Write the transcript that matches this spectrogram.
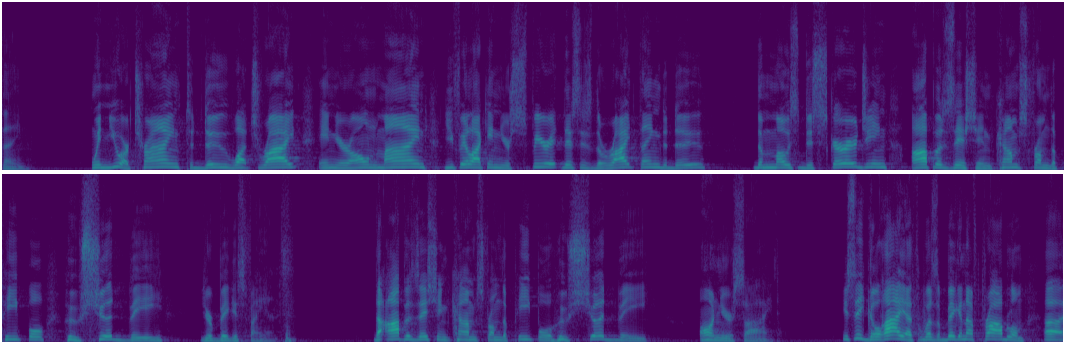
thing, when you are trying to do what's right in your own mind, you feel like in your spirit this is the right thing to do, the most discouraging opposition comes from the people who should be your biggest fans. The opposition comes from the people who should be on your side. You see, Goliath was a big enough problem uh,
